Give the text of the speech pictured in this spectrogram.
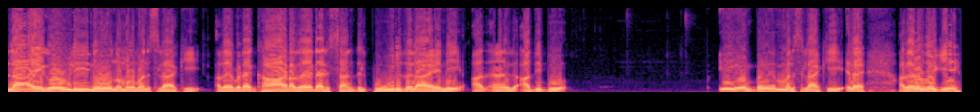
ലായകവും ലീനവും നമ്മൾ മനസ്സിലാക്കി. അതേപോലെ ഗാഠതയുടെ അടിസ്ഥാനത്തിൽ പൂരിത ലായനി അ- അഹ് അതിപൂ മനസ്സിലാക്കി അല്ലേ? അതേപോലെ നോക്കി.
